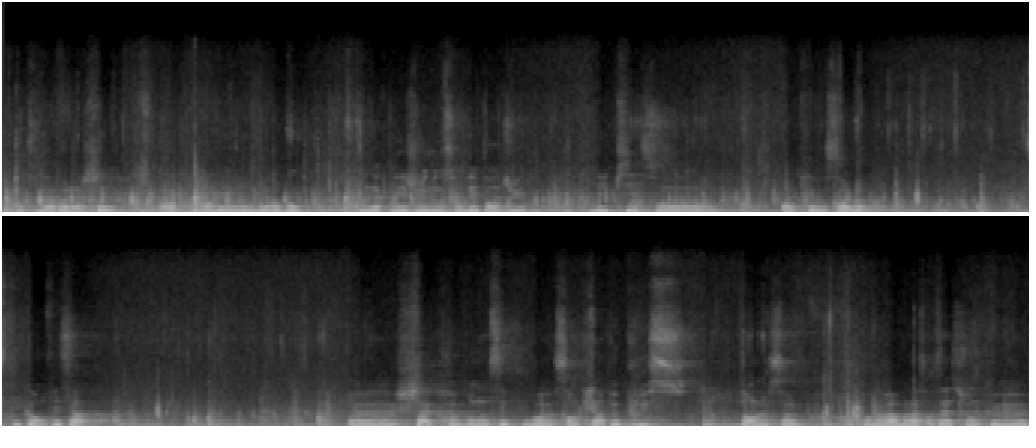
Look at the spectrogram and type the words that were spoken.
On continue à relâcher en prenant les, les rebonds. C'est-à-dire que les genoux sont détendus, les pieds sont ancrés au sol. Et quand on fait ça, euh, chaque rebond, c'est pour euh, s'ancrer un peu plus dans le sol. Donc on a vraiment la sensation que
